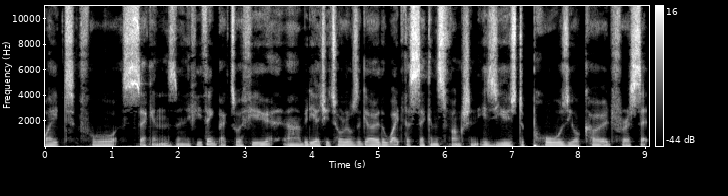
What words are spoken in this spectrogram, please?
wait for seconds. And if you think back to a few uh, video tutorials ago, the wait for seconds function is used to pause your code for a set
